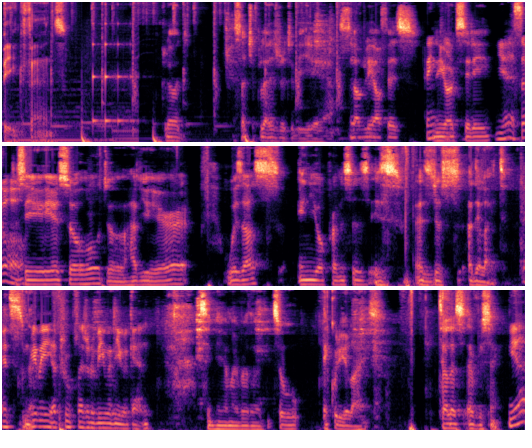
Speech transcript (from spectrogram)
big fans. Claude, such a pleasure to be here. Lovely office, Thank New you. York City. Yeah, Soho. To see you here, Soho, to have you here with us in your premises is is just a delight. It's No. really a true pleasure to be with you again. Same here, my brother. So, Equity Alliance, tell us everything. Yeah,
